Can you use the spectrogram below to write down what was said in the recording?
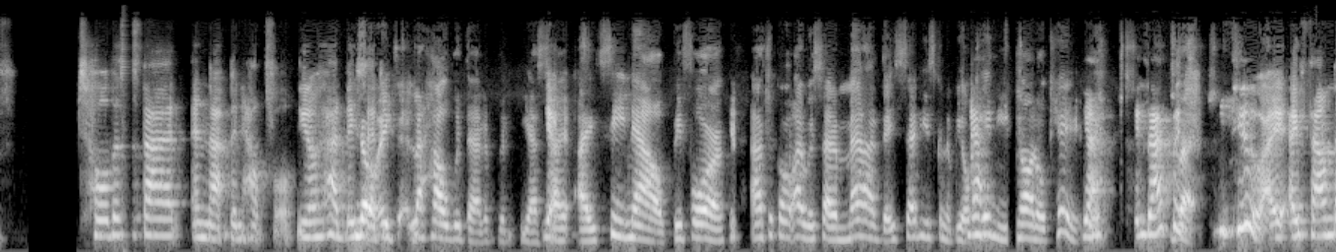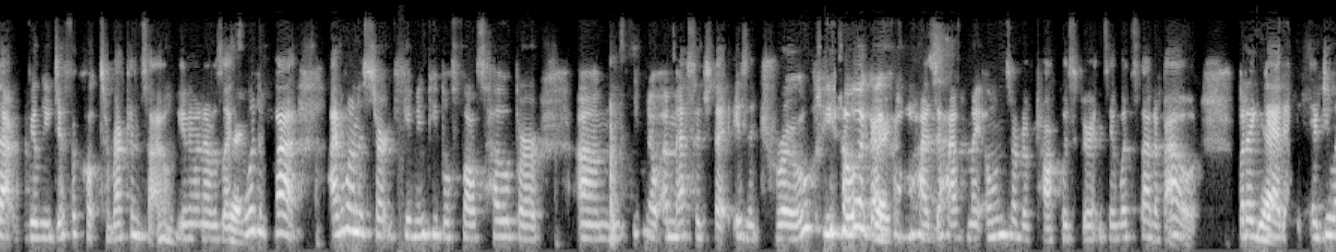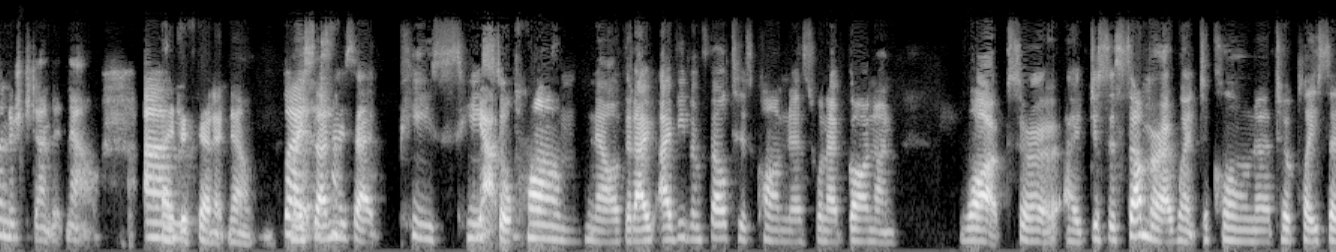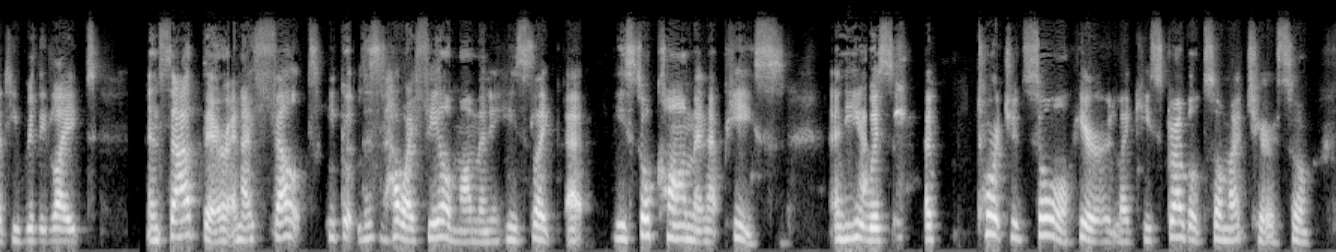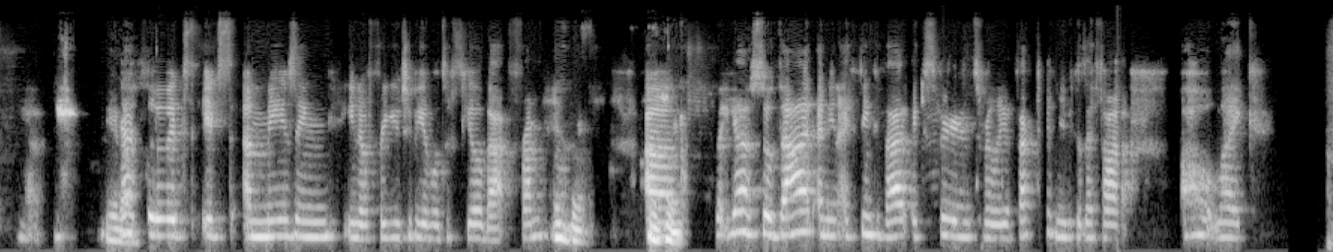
told us that and that been helpful you know had they no, said how would that have been? Yes yeah. I, I see now before after i was said mad they said he's going to be okay yeah. and he's not okay. Yeah exactly. But, me too. I, I found that really difficult to reconcile you know and i was like right. what is that? I don't want to start giving people false hope or um, you know a message that isn't true you know like right. i kind of had to have my own sort of talk with spirit and say what's that about? But i get it. I do understand it now. Um, i understand it now. But, my son has said peace. He's yeah. so calm now that I, I've even felt his calmness when I've gone on walks or I just this summer I went to Kelowna to a place that he really liked and sat there and I felt he could this is how I feel mom and he's like at, he's so calm and at peace and he yeah. was a tortured soul here like he struggled so much here so yeah you know yeah, so it's it's amazing you know for you to be able to feel that from him mm-hmm. Um, mm-hmm. But yeah, so that, I mean, I think that experience really affected me because I thought, oh, like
